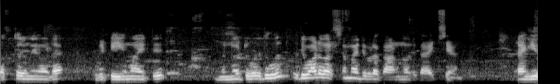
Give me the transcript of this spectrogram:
ഒത്തൊരുമയോടെ ഒരു ടീമായിട്ട് മുന്നോട്ട് ഇത് ഒരുപാട് വർഷമായിട്ട് ഇവിടെ കാണുന്ന ഒരു കാഴ്ചയാണ്. താങ്ക്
